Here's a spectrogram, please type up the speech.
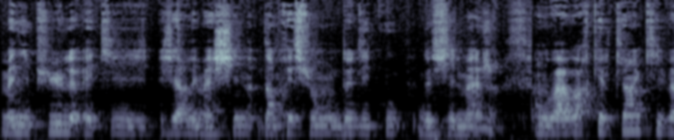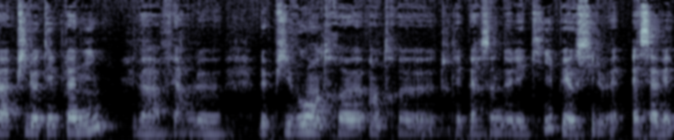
manipulent et qui gèrent les machines d'impression, de découpe, de filmage. On va avoir quelqu'un qui va piloter le planning, qui va faire le, le pivot entre, entre toutes les personnes de l'équipe et aussi le SAV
